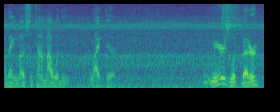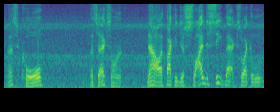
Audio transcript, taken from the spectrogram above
I think most of the time I would like to. The mirrors look better. That's cool. That's excellent. Now, if I could just slide the seat back so I could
